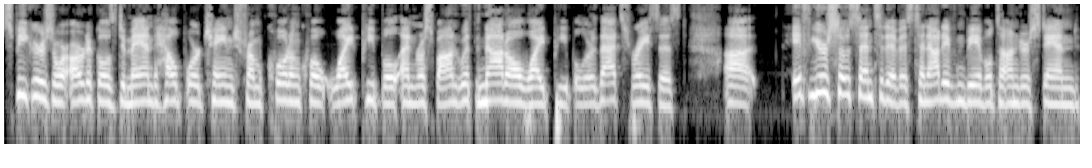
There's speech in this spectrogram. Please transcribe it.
speakers or articles demand help or change from quote unquote white people and respond with not all white people or that's racist? Uh, if you're so sensitive as to not even be able to understand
